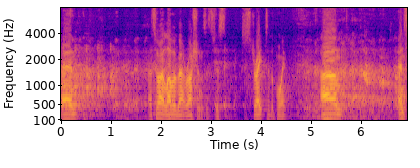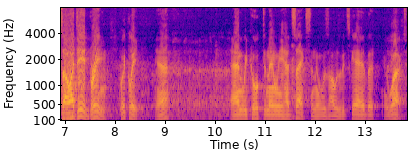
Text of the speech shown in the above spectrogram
And that's what I love about Russians. It's just straight to the point. Um, and so I did bring quickly, yeah. And we cooked, and then we had sex, and it was I was a bit scared, but it worked.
